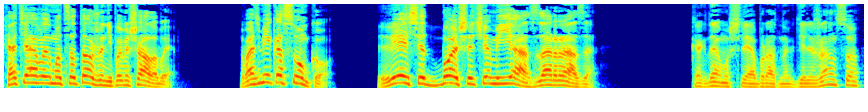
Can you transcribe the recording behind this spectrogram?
Хотя вымыться тоже не помешало бы. Возьми-ка сумку. Весит больше, чем я, зараза. Когда мы шли обратно к дилижансу,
